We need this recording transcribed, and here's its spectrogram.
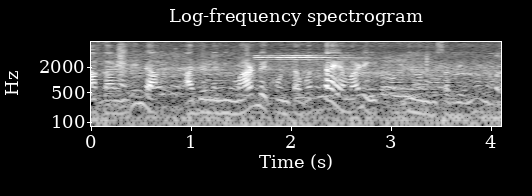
ಆ ಕಾರಣದಿಂದ ಅದನ್ನು ನೀವು ಮಾಡಬೇಕು ಅಂತ ಒತ್ತಾಯ ಮಾಡಿ ಈ ಒಂದು ಸಭೆಯನ್ನು ನಾವು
